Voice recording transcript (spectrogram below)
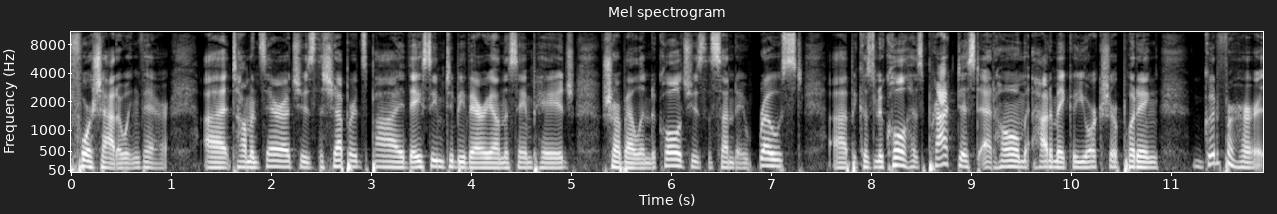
foreshadowing there. Uh, Tom and Sara choose the shepherd's pie. They seem to be very on the same page. Charbel and Nicole choose the Sunday roast uh, because Nicole has practiced at home how to make a Yorkshire pudding. Good for her.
